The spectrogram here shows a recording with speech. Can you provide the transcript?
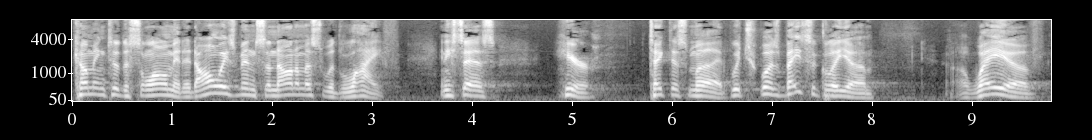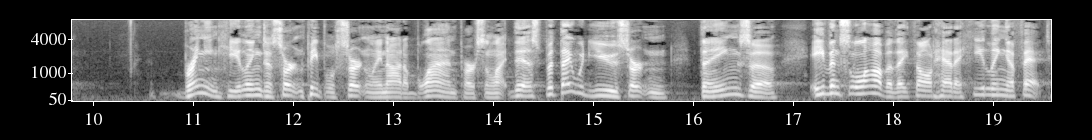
coming to the Siloam, it had always been synonymous with life. And he says, Here, take this mud, which was basically a, a way of bringing healing to certain people, certainly not a blind person like this, but they would use certain things. Uh, even saliva they thought had a healing effect.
